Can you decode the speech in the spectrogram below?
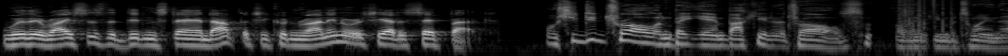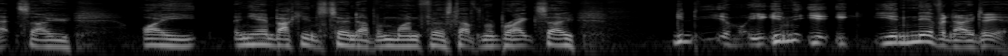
Were there races that didn't stand up that she couldn't run in, or has she had a setback? Well, she did trial and beat Yam Bucky at the trials, I think, in between that. So I, and Yam Bucky's turned up and won first up from a break. So you, you, you, you, you never know, do you?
